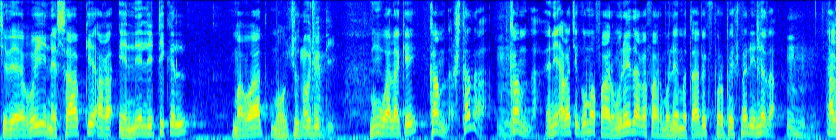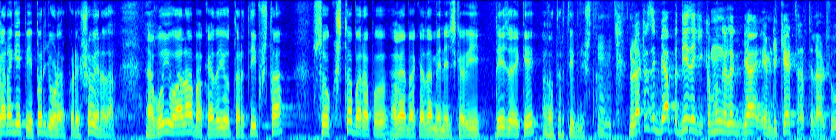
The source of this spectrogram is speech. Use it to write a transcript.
چې د هغه نصاب کې هغه انالیټیکل مواد موجود موجود دي مونږ والا کې کم ده شته ده کم ده یعنی هغه چې کومه فارموله ده هغه فارموله مطابق پروفیشنلی نه ده هغه رنګ پیپر جوړ کړي شوی نه ده هغه والا باقاعده یو ترتیب شته څوک شته بر په هغه به کده مینج کوي د ځای کې هغه ترتیب نشته نو ډاکټر صاحب بیا په دې ځای کې کومنګ لګ بیا ایم ډی کیټ طرف ته لاړ شو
